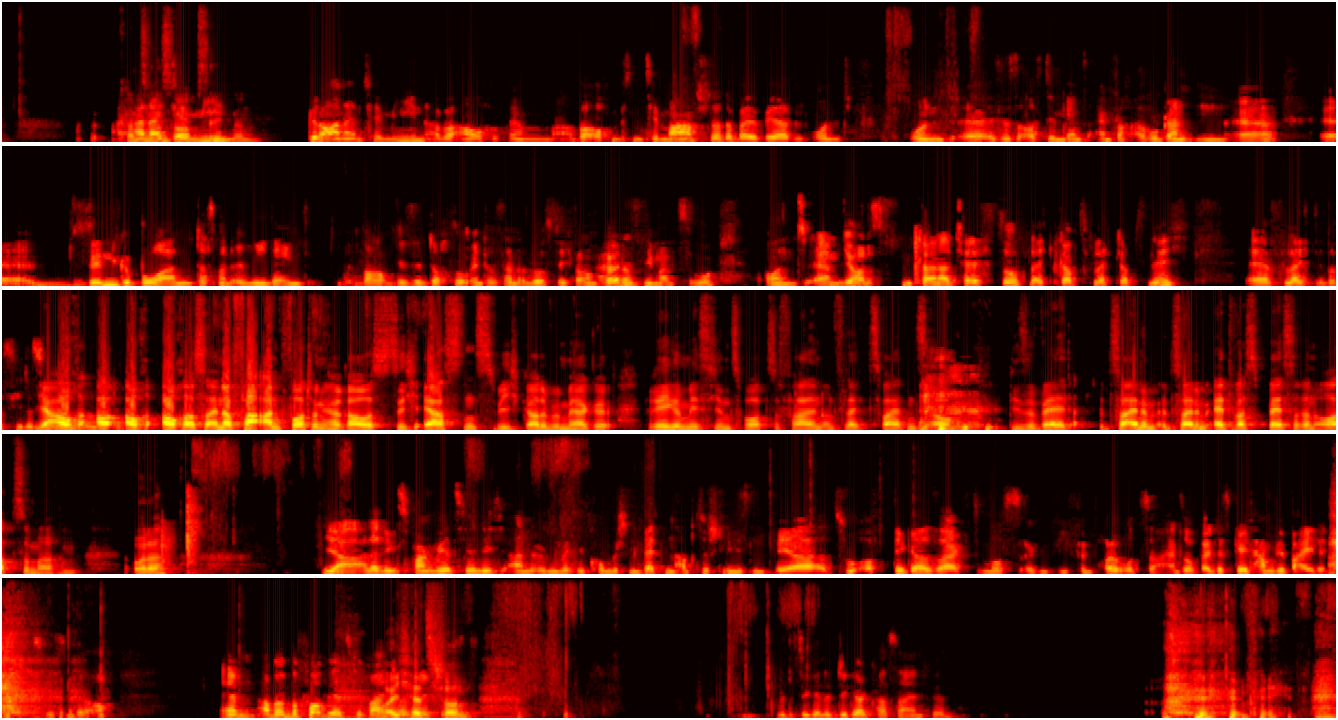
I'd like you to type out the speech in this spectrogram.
Kannst An du das so Termin? absegnen? Genau, an einen Termin, aber auch, ähm, aber auch ein bisschen thematischer dabei werden und, und äh, es ist aus dem ganz einfach arroganten äh, äh, Sinn geboren, dass man irgendwie denkt, warum, wir sind doch so interessant und lustig, warum hört uns niemand zu? Und ähm, ja, das ist ein kleiner Test so, vielleicht klappt es, vielleicht klappt es nicht. Äh, vielleicht interessiert es Ja, auch, auch, auch, auch aus einer Verantwortung heraus, sich erstens, wie ich gerade bemerke, regelmäßig ins Wort zu fallen und vielleicht zweitens auch diese Welt zu einem, zu einem etwas besseren Ort zu machen, oder? Ja, allerdings fangen wir jetzt hier nicht an, irgendwelche komischen Wetten abzuschließen. Wer zu oft Digger sagt, muss irgendwie 5 Euro zahlen, so, weil das Geld haben wir beide nicht, das wissen wir auch. Ähm, aber bevor wir jetzt hier weiter. Aber ich hätte es schon. Würdest du gerne Diggerkasse einführen? nee,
